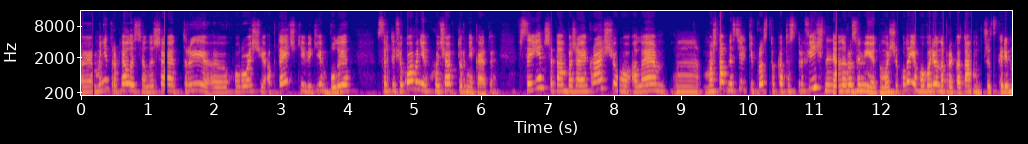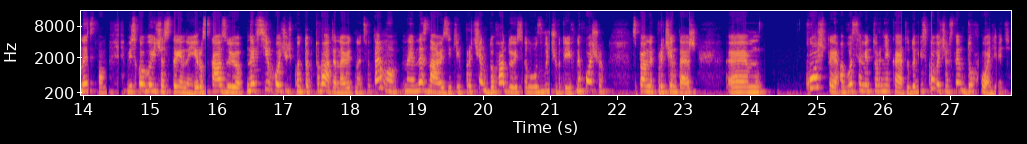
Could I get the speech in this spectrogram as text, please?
е, мені траплялося лише три е, хороші аптечки, в яких були сертифіковані, хоча б турнікети. Все інше там бажає кращого, але масштаб настільки просто катастрофічний, я не розумію. Тому що коли я говорю, наприклад, там вже з керівництвом військової частини і розказую, не всі хочуть контактувати навіть на цю тему. Не, не знаю з яких причин, догадуюся, але озвучувати їх не хочу з певних причин теж. Ем, кошти або самі турнікети до військових частин доходять.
